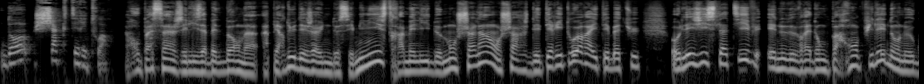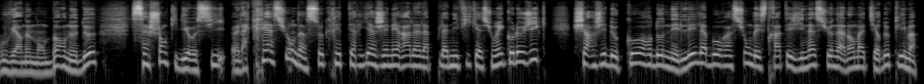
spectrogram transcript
dans chaque territoire. Au passage, Elisabeth Borne a, a perdu déjà une de ses ministres. Amélie de Montchalin, en charge des territoires, a été battue aux législatives et ne devrait donc pas rempiler dans le gouvernement Borne 2, sachant qu'il y a aussi euh, la création d'un secrétariat général à la planification écologique chargé de coordonner l'élaboration des stratégies nationales en matière de climat,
